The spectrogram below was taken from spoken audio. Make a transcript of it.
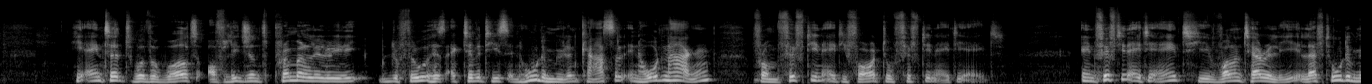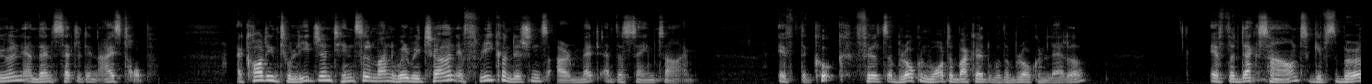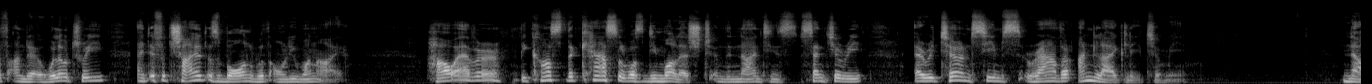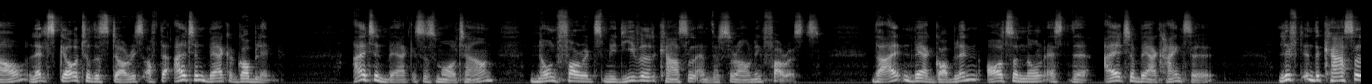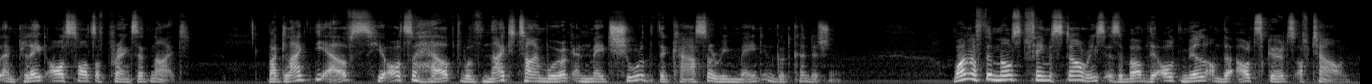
He entered with the world of legend primarily through his activities in Hudemühlen Castle in Hodenhagen from 1584 to 1588. In 1588 he voluntarily left Hudemühlen and then settled in Eistrup. According to legend, Hinzelmann will return if three conditions are met at the same time. If the cook fills a broken water bucket with a broken ladle, if the dachshund gives birth under a willow tree, and if a child is born with only one eye. However, because the castle was demolished in the 19th century, a return seems rather unlikely to me. Now, let's go to the stories of the Altenberg Goblin. Altenberg is a small town known for its medieval castle and the surrounding forests. The Altenberg Goblin, also known as the Alteberg Heinzel, lived in the castle and played all sorts of pranks at night. But like the elves, he also helped with nighttime work and made sure that the castle remained in good condition. One of the most famous stories is about the old mill on the outskirts of town.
